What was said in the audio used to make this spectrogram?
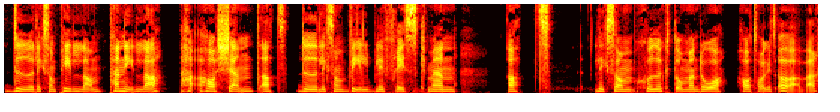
du liksom Pillan, Pernilla, ha, har känt att du liksom vill bli frisk men liksom sjukdomen då har tagit över?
